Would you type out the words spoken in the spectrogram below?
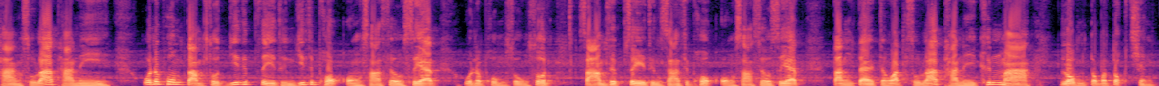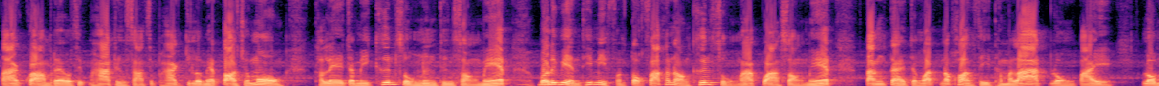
ทางสุราษฎร์ธานี อุณหภูมิต่ำสุด 24-26 องศาเซลเซียส อุณหภูมิสูงสุด 34-36 องศาเซลเซียส ตั้งแต่จังหวัดสุราษฎร์ธานีขึ้นมา ลมตะวันตกเฉียงใต้ความเร็ว 15-35 กิโลเมตรต่อชั่วโมง ทะเลจะมีคลื่นสูง 1-2 เมตร บริเวณที่มีฝนตกฟ้าขนองคลื่นสูงมากกว่า 2 เมตร ตั้งแต่จังหวัดนครศรีธรรมราชลงไปลม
